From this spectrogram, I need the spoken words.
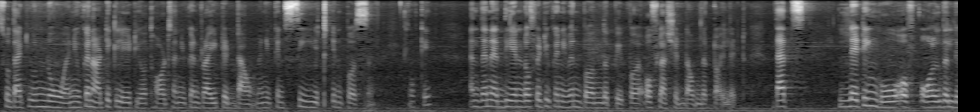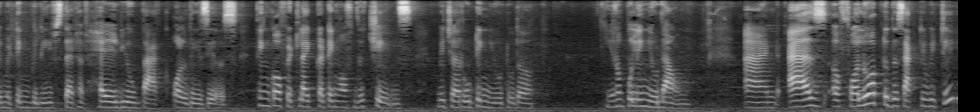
So that you know and you can articulate your thoughts and you can write it down and you can see it in person. Okay? And then at the end of it you can even burn the paper or flush it down the toilet. That's letting go of all the limiting beliefs that have held you back all these years think of it like cutting off the chains which are rooting you to the you know pulling you down and as a follow up to this activity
